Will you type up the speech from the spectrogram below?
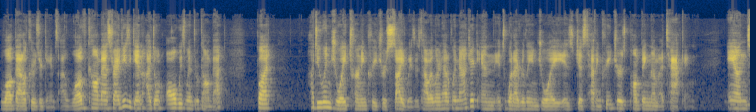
love battle cruiser games. I love combat strategies. Again, I don't always win through combat, but I do enjoy turning creatures sideways. It's how I learned how to play Magic, and it's what I really enjoy is just having creatures, pumping them, attacking. And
